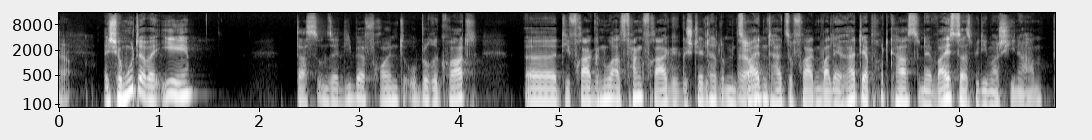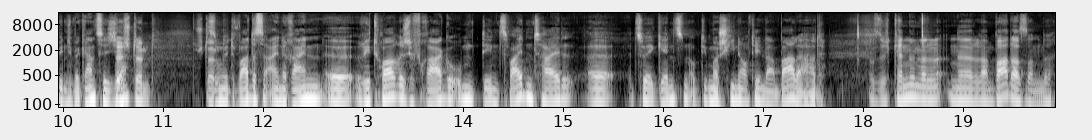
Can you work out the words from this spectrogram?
Ja. Ich vermute aber eh, dass unser lieber Freund Opel Rekord äh, die Frage nur als Fangfrage gestellt hat, um den Ja. zweiten Teil zu fragen, weil er hört der Podcast und er weiß, dass wir die Maschine haben. Bin ich mir ganz sicher. Bestimmt. Stimmt. Somit war das eine rein äh, rhetorische Frage, um den zweiten Teil äh, zu ergänzen, ob die Maschine auch den Lambada hat. Also ich kenne nur eine, eine Lambada-Sonde.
